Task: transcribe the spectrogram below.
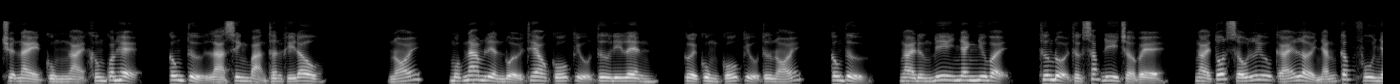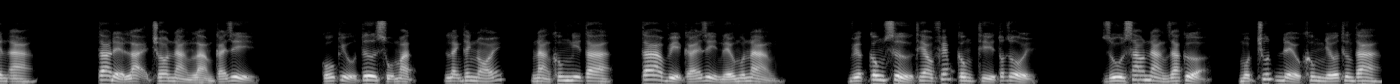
chuyện này cùng ngài không quan hệ, công tử là sinh bản thân khí đâu. Nói, Mục Nam liền đuổi theo cố cửu tư đi lên, cười cùng cố cửu tư nói, công tử, ngài đừng đi nhanh như vậy, thương đội thực sắp đi trở về, ngài tốt xấu lưu cái lời nhắn cấp phu nhân A. Ta để lại cho nàng làm cái gì? Cố cửu tư sụ mặt, lạnh thanh nói, nàng không nghĩ ta, ta vì cái gì nếu muốn nàng. Việc công xử theo phép công thì tốt rồi. Dù sao nàng ra cửa, một chút đều không nhớ thương ta.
